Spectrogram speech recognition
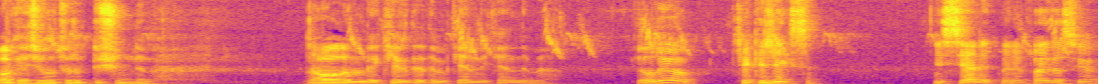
O gece oturup düşündüm. Oğlum Bekir dedim kendi kendime. Yolu yok. Çekeceksin. İsyan etmenin faydası yok.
